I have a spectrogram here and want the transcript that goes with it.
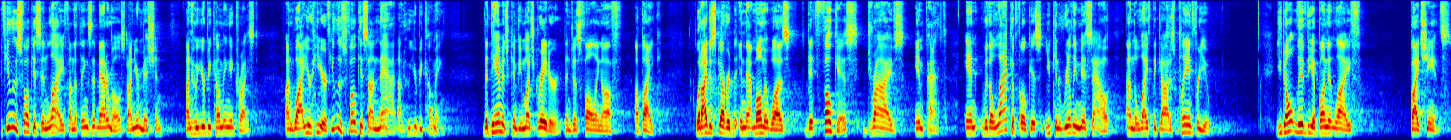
if you lose focus in life on the things that matter most, on your mission, on who you're becoming in Christ, on why you're here, if you lose focus on that, on who you're becoming, the damage can be much greater than just falling off a bike. What I discovered in that moment was that focus drives impact. And with a lack of focus, you can really miss out on the life that God has planned for you. You don't live the abundant life by chance.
